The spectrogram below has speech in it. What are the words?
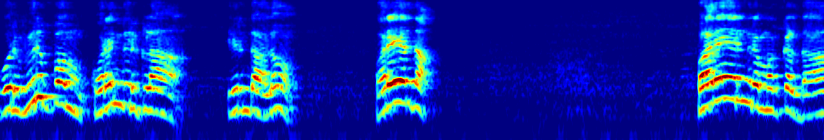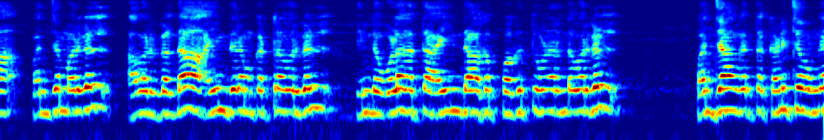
ஒரு விருப்பம் குறைந்திருக்கலாம் இருந்தாலும் பறையர் தான் பறையருங்கிற மக்கள் தான் பஞ்சமர்கள் அவர்கள் தான் ஐந்திரம் கற்றவர்கள் இந்த உலகத்தை ஐந்தாக பகுத்து உணர்ந்தவர்கள் பஞ்சாங்கத்தை கணிச்சவங்க.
